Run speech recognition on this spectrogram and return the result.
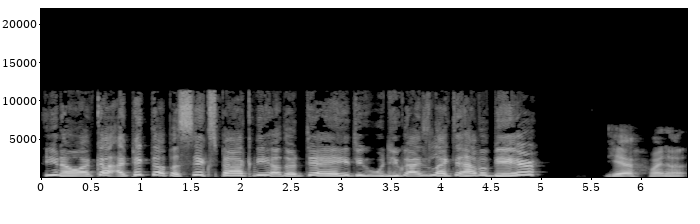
You know, I've got I picked up a six pack the other day. Do would you guys like to have a beer? Yeah, why not?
